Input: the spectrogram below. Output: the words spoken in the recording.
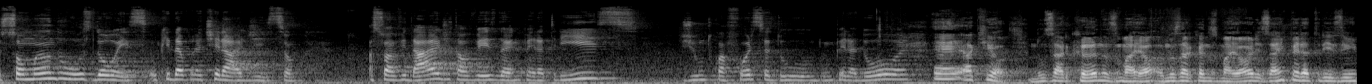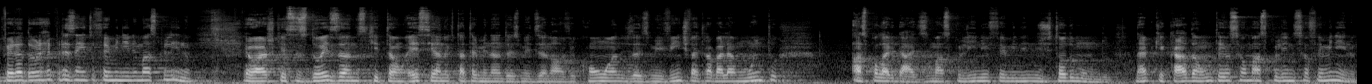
Somando os dois, o que dá para tirar disso? A suavidade, talvez, da Imperatriz, junto com a força do, do Imperador. É, aqui, ó, nos arcanos, maior, nos arcanos maiores, a Imperatriz e o Imperador representam o feminino e o masculino. Eu acho que esses dois anos que estão, esse ano que está terminando 2019 com o ano de 2020, vai trabalhar muito as polaridades, o masculino e o feminino de todo mundo, né? Porque cada um tem o seu masculino e o seu feminino.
